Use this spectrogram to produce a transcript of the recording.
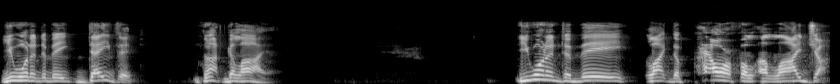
You wanted to be David, not Goliath. You wanted to be like the powerful Elijah.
